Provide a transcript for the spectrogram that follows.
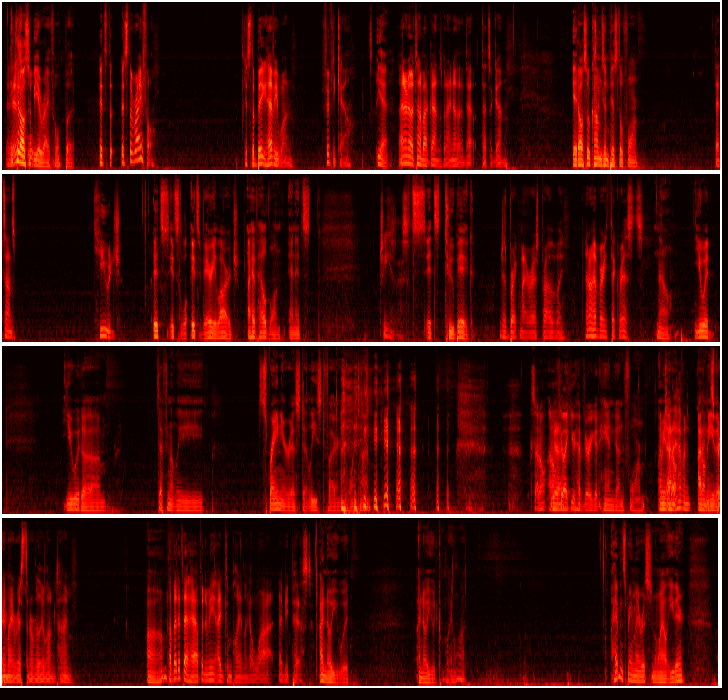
It could also Well, be a rifle, but It's the it's the rifle. It's the big heavy one. 50 cal. yeah. I don't know a ton about guns, but I know that, that that's a gun. It also comes in pistol form. That sounds huge. It's it's it's very large. I have held one and it's Jesus. it's it's too big. Just break my wrist probably. I don't have very thick wrists. No. You would you would um definitely sprain your wrist at least firing it one time. Cuz I don't I don't Yeah. feel like you have very good handgun form. I mean, God, I I, don't haven't I don't haven't either. sprained my wrist in a really long time. um I bet if that happened to me, I'd complain like a lot. I'd be pissed. I know you would. I know you would complain a lot. I haven't sprained my wrist in a while either.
